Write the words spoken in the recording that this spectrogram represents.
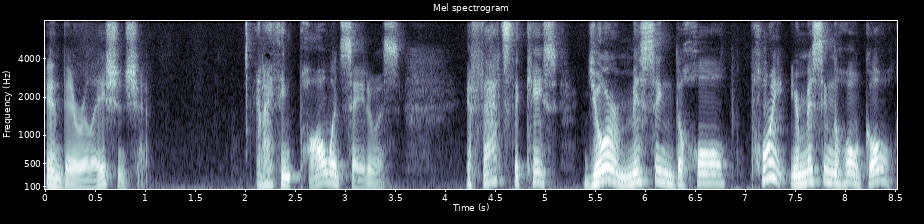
in their relationship. And I think Paul would say to us if that's the case, you're missing the whole point, you're missing the whole goal.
